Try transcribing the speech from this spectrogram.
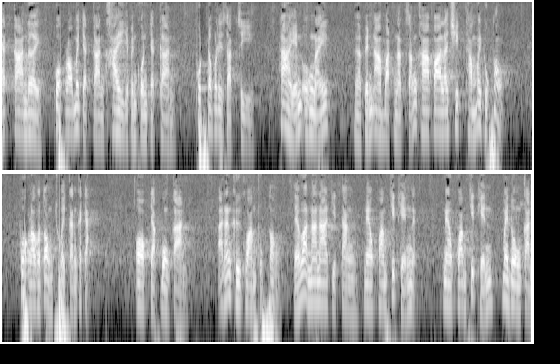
จัดการเลย พวกเราไม่จัดการใครจะเป็นคนจัดการ พุทธบริษัทสี่ถ้าเห็นองค์ไหนเป็นอาบัตหนักสังฆาปาราชิกทำไม่ถูกต้อง พวกเราก็ต้องช่วยกันกระจัดออกจากวงการ อันนั้นคือความถูกต้อง แต่ว่านานาจิตตังแนวความคิดเห็นเนี่ยแนวความคิดเห็นไม่ตรงกัน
